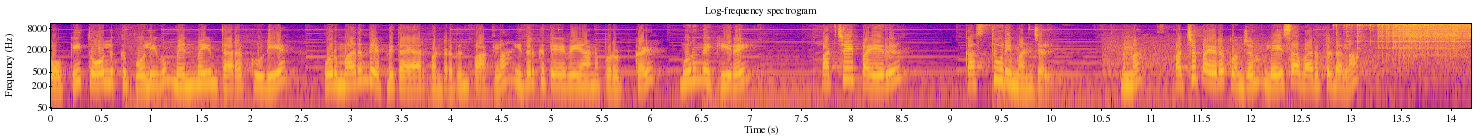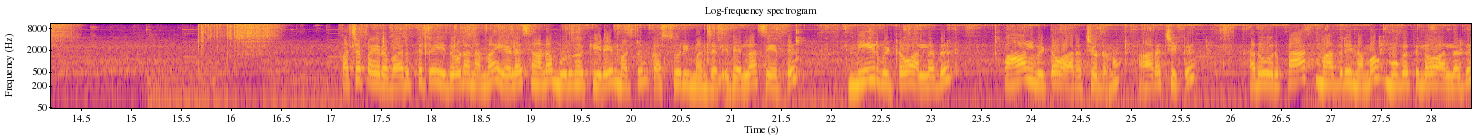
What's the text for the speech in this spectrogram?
போக்கி தோலுக்கு பொலிவும் மென்மையும் தரக்கூடிய ஒரு மருந்து எப்படி தயார் பண்ணுறதுன்னு பார்க்கலாம். இதற்கு தேவையான பொருட்கள் முருங்கைக்கீரை பச்சை பயிறு கஸ்தூரி மஞ்சள். நம்ம பச்சை பயிரை கொஞ்சம் லேசாக வறுத்துடலாம். பச்சை பயிரை வறுத்துட்டு இதோட நம்ம இலசான முருங்கைக்கீரை மற்றும் கஸ்தூரி மஞ்சள் இதெல்லாம் சேர்த்து நீர் விட்டோ அல்லது பால் விட்டோ அரைச்சிடணும். அரைச்சிட்டு அதை ஒரு பேக் மாதிரி நம்ம முகத்திலோ அல்லது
